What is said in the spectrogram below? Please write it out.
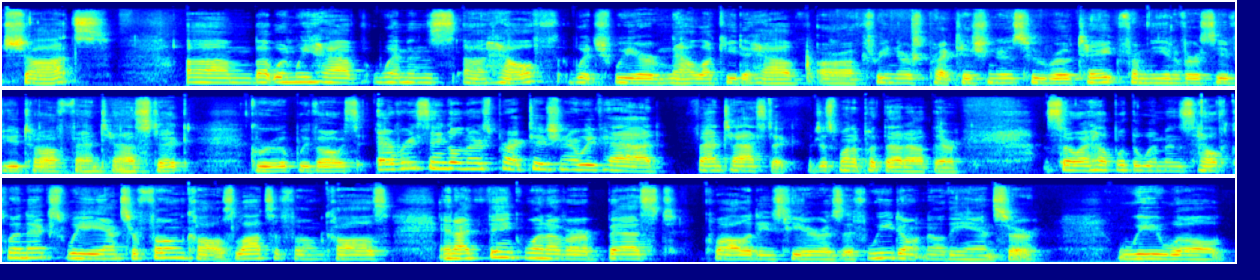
shots. Um, but when we have women's uh, health, which we are now lucky to have uh, three nurse practitioners who rotate from the University of Utah, fantastic group. We've always, every single nurse practitioner we've had, fantastic. I just want to put that out there. So I help with the women's health clinics. We answer phone calls, lots of phone calls. And I think one of our best qualities here is if we don't know the answer, we will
